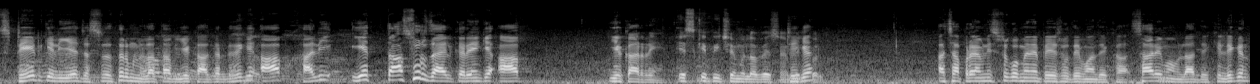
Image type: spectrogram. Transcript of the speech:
स्टेट के लिए जस्टिस मिला तब ये कहा करते थे कि आप खाली ये तासुर ज़ाहिर करें कि आप ये कर रहे हैं। इसके पीछे मुलविस हैं ठीक है। अच्छा प्राइम मिनिस्टर को मैंने पेश होते वहाँ देखा सारे मामला देखे लेकिन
